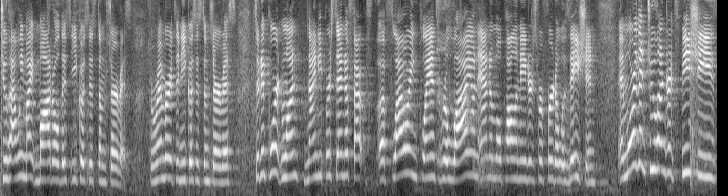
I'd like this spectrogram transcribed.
to how we might model this ecosystem service. So remember, it's an ecosystem service. It's an important one. 90% of, of flowering plants rely on animal pollinators for fertilization, and more than 200 species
